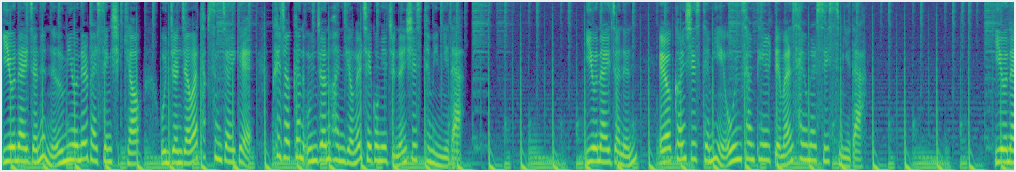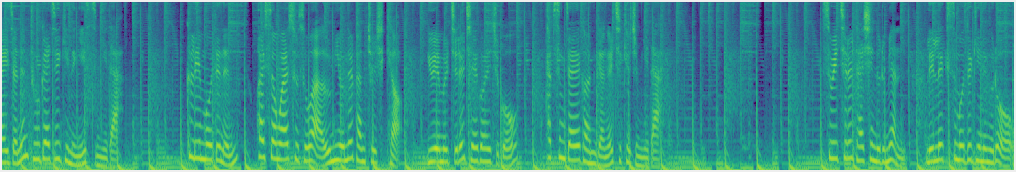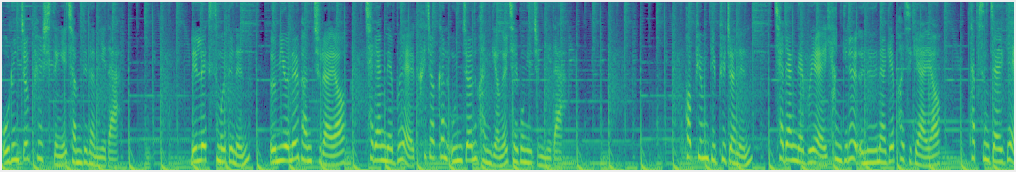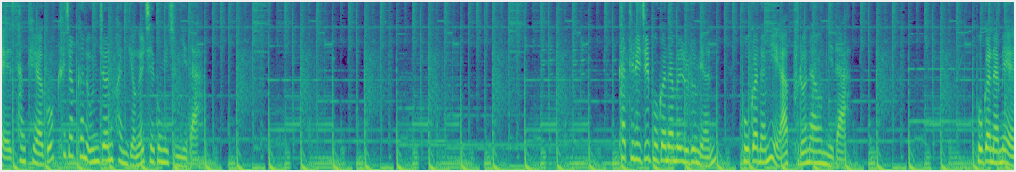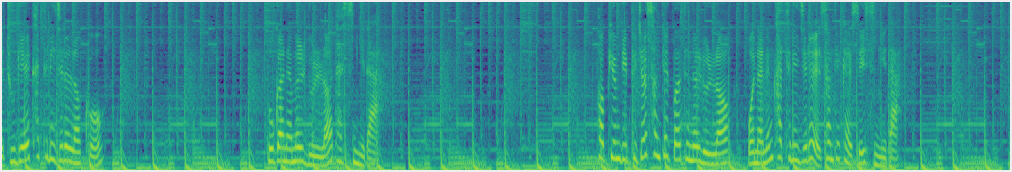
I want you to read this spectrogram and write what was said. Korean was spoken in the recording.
Ionizer는 음이온을 발생시켜 운전자와 탑승자에게 쾌적한 운전 환경을 제공해주는 시스템입니다. Ionizer는 에어컨 시스템이 on 상태일 때만 사용할 수 있습니다. Ionizer는 두 가지 기능이 있습니다. Clean mode는 활성화 수소와 음이온을 방출시켜 유해물질을 제거해주고 탑승자의 건강을 지켜줍니다. 스위치를 다시 누르면 relax mode 기능으로 오른쪽 표시등이 점등합니다. Relax mode는 음이온을 방출하여 차량 내부에 쾌적한 운전 환경을 제공해 줍니다. Perfume diffuser는 차량 내부에 향기를 은은하게 퍼지게 하여 탑승자에게 상쾌하고 쾌적한 운전 환경을 제공해 줍니다. 카트리지 보관함을 누르면 보관함이 앞으로 나옵니다. 보관함에 두 개의 카트리지를 넣고 보관함을 눌러 닫습니다. Perfume diffuser 선택 버튼을 눌러 원하는 카트리지를 선택할 수 있습니다.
